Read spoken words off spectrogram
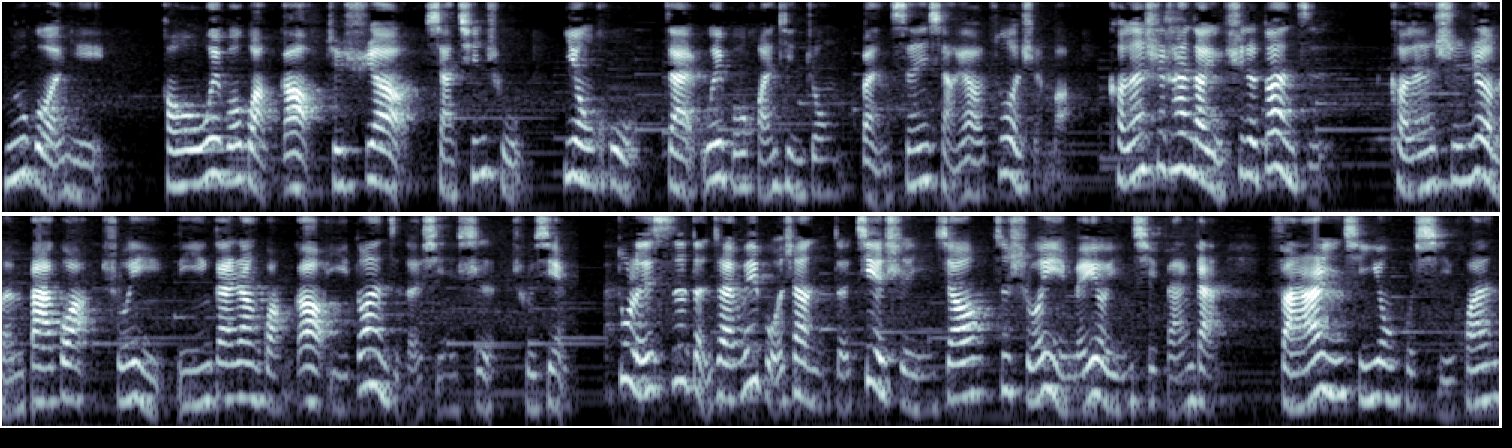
如果你投微博广告，就需要想清楚用户在微博环境中本身想要做什么。可能是看到有趣的段子，可能是热门八卦，所以你应该让广告以段子的形式出现。杜蕾斯等在微博上的借势营销之所以没有引起反感，反而引起用户喜欢，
